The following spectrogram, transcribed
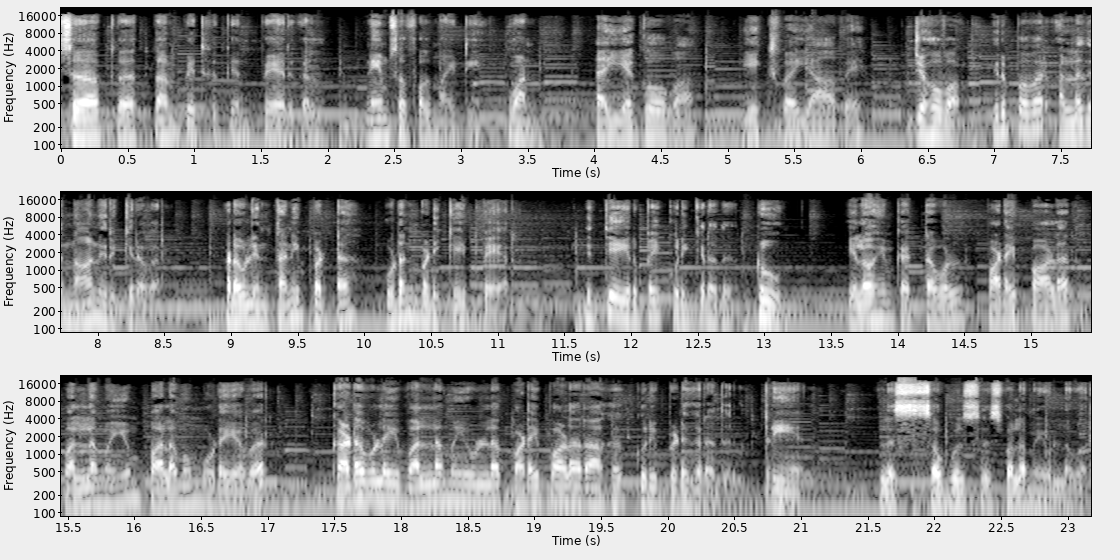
சிறப்பு தம்பித்தின் பெயர்கள் நேம்ஸ் ஆஃப் ஆல்மைட்டி ஒன் த எகோவா எக்ஸ்வ யாவே ஜெஹோவா இருப்பவர் அல்லது நான் இருக்கிறவர். கடவுளின் தனிப்பட்ட உடன்படிக்கை பெயர். நித்திய இருப்பை குறிக்கிறது. டூ எலோஹிம் பெற்றவுள் படைப்பாளர் வல்லமையும் பலமும் உடையவர். கடவுளை வல்லமையுள்ள படைப்பாளராக குறிப்பிடுகிறது. த்ரீ லெஸ் வல்லமை வல்லமையுள்ளவர்.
